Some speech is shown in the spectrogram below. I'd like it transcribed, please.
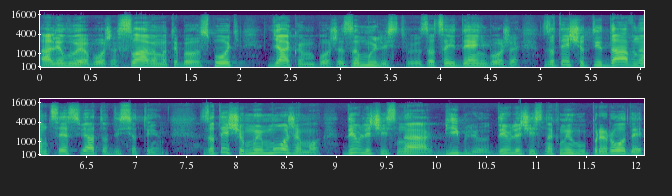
Алілуя, Боже, славимо Тебе, Господь. Дякуємо, Боже, за милість Твою, за цей день, Боже, за те, що Ти дав нам це свято десятин, за те, що ми можемо, дивлячись на Біблію, дивлячись на книгу природи,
